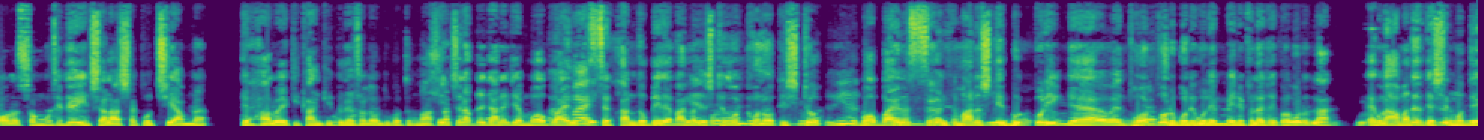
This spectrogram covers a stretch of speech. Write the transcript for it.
মনসম্মতি দেয় ইনশাল্লাহ আশা করছি আমরা ভালো একটি কাঙ্ক্ষিত রেজাল্ট অন্তর্গত পাচ্ছি আচ্ছা, আপনি জানেন যে মব ভায়োলেন্সের কাণ্ডবীরা বাংলাদেশকে বর্তমানে অতিষ্ঠ। মব ভায়োলেন্স মানুষকে ভুট করে ধর বলে বলে মেরে ফেলার যে প্রবণতা। এবং আমাদের দেশের মধ্যে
